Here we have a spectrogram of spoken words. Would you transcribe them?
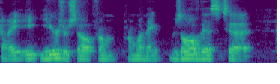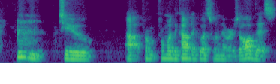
kind of eight years or so from from when they resolved this to to uh, from from when the conduct was when they resolved this,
